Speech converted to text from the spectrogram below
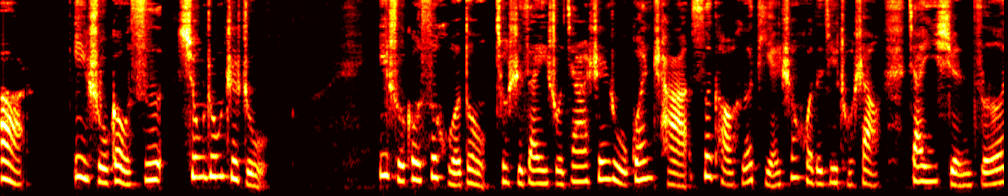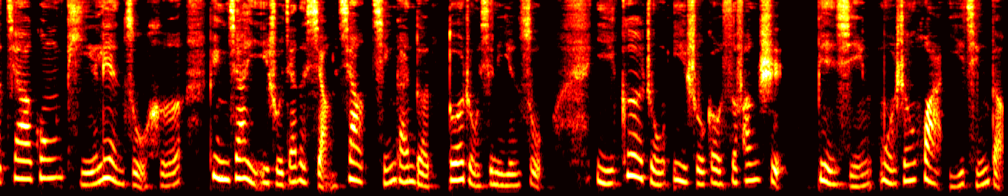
二、艺术构思胸中之主。艺术构思活动就是在艺术家深入观察、思考和体验生活的基础上，加以选择、加工、提炼、组合，并加以艺术家的想象、情感等多种心理因素，以各种艺术构思方式变形、陌生化、移情等，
